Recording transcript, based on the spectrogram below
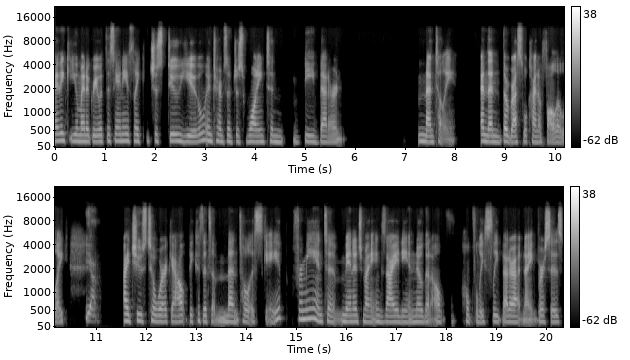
I think you might agree with this, Annie, is like just do you in terms of just wanting to be better mentally and then the rest will kind of follow like yeah. I choose to work out because it's a mental escape for me and to manage my anxiety and know that i'll hopefully sleep better at night versus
